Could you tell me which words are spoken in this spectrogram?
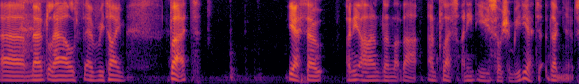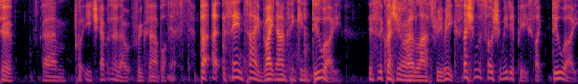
uh, mental health, every time. But yeah, so I need a handle like that, and plus I need to use social media to like, Yeah. to um, put each episode out, for example. Yeah. But at the same time, right now I'm thinking, do I? This is a question I've had the last three weeks, especially on the social media piece. Like, do I?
